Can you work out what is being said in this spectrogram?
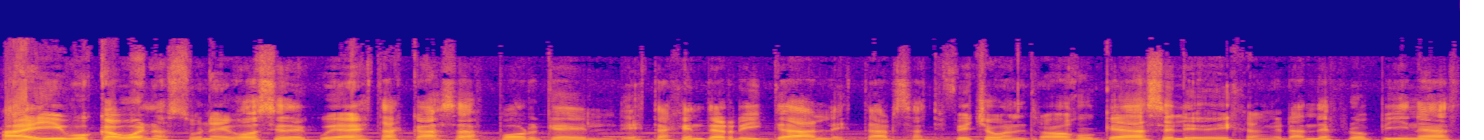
Ahí busca, bueno, su negocio de cuidar estas casas porque esta gente rica, al estar satisfecho con el trabajo que hace, le dejan grandes propinas.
